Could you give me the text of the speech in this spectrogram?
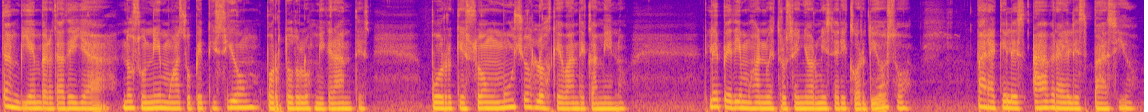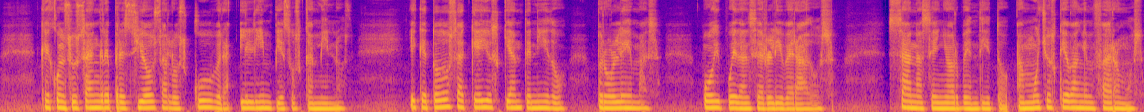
También, ¿verdad? Ella nos unimos a su petición por todos los migrantes, porque son muchos los que van de camino. Le pedimos a nuestro Señor misericordioso para que les abra el espacio, que con su sangre preciosa los cubra y limpie sus caminos, y que todos aquellos que han tenido problemas hoy puedan ser liberados. Sana, Señor bendito, a muchos que van enfermos,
